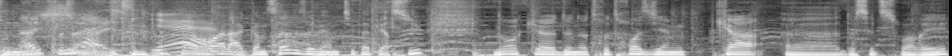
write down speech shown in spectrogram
tonight, tonight. Yeah. voilà, comme ça vous avez un petit aperçu donc euh, de notre troisième cas euh, de cette soirée.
